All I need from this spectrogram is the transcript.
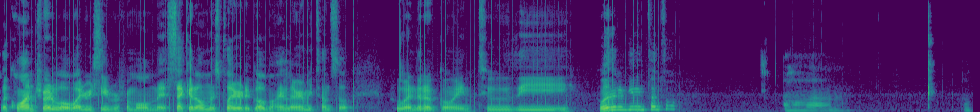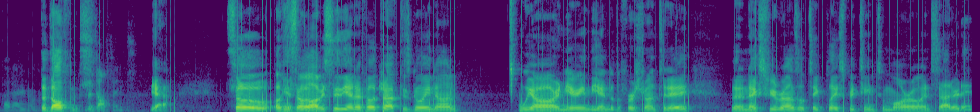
Laquan Treadwell, wide receiver from Ole Miss, second Ole Miss player to go behind Laremy Tunsil, who ended up going to the. Who ended up getting Tunsil? Um. Oh God, I remember. The Dolphins. The Dolphins. Yeah. So, okay, so obviously the NFL draft is going on. We are nearing the end of the first round today. The next few rounds will take place between tomorrow and Saturday.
